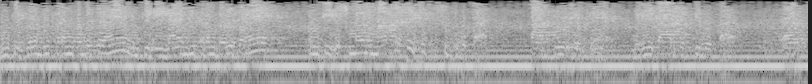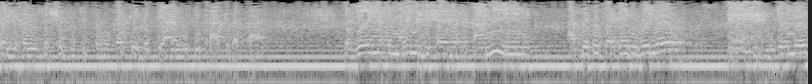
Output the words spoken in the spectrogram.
उनके गुण भी परम पवित्र हैं, उनकी लीलाएँ भी परम पवित्र हैं, उनके स्मरण मात्र से चित्त शुद्ध होता है। पाप दूर होते हैं, निर्विकार व्यक्ति होता है, और फिर से शुद्ध चित्त होकर के व्यक्ति आनंद की प्राप्त करता है। तो जो मत मलिन विषय कामी, आप देखो कहते हैं कि वे लोग, जो लोग,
